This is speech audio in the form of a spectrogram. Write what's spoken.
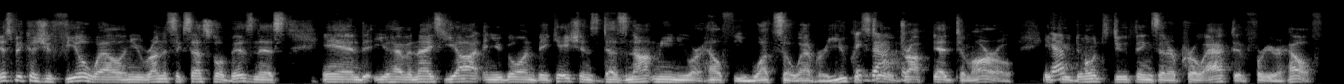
Just because you feel well and you run a successful business and you have a nice yacht and you go on vacations does not mean you are healthy whatsoever. You could Exactly. still drop dead tomorrow if Yep. you don't do things that are proactive for your health.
